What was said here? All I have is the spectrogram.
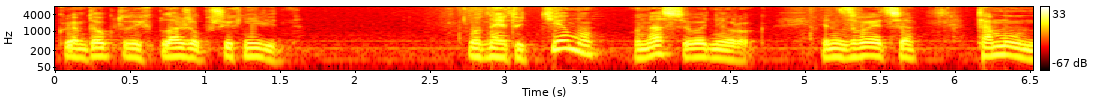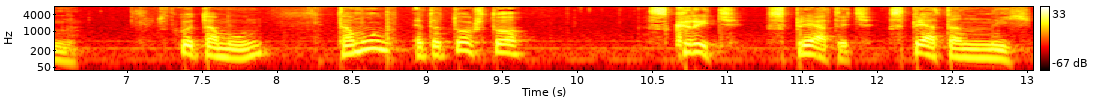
кроме того, кто их положил, потому что их не видно. Вот на эту тему у нас сегодня урок. И называется тамун. Что такое тамун? Тамун – это то, что скрыть, спрятать, спрятанный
